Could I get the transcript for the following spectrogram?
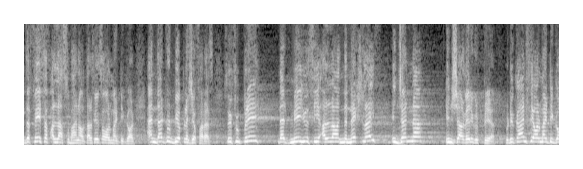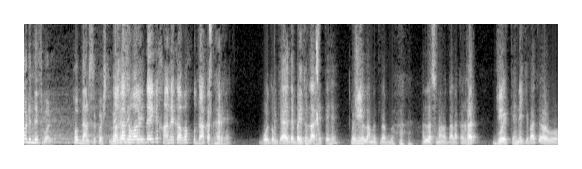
the face of Allah subhanahu wa ta'ala, face of Almighty God. And that would be a pleasure for us. So if you pray that may you see Allah in the next life, in Jannah, inshallah, very good prayer. But you can't see Almighty God in this world. Hope that answers the question. अगला सवाल इनका है कि खाने काबा खुदा का घर है वो तो क्या है बैतुल्ला कहते हैं बैतुल्ला मतलब अल्लाह सुबहान तआला का घर वो एक कहने की बात है और वो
